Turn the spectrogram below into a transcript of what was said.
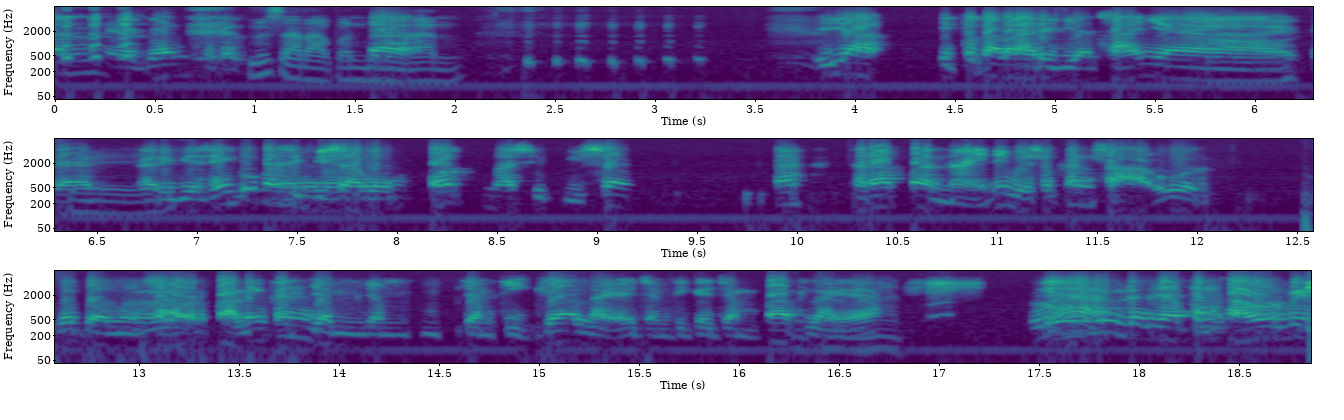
ya kan lu sarapan Nah. beneran iya itu kalau hari biasanya ya kan Oke. hari biasanya gue masih bisa workout masih bisa ah, sarapan nah ini besok kan sahur gue bangun Hmm. sahur paling kan jam jam jam tiga lah ya jam tiga jam empat lah ya Lu Ya. udah nyiapin sahur, Bin.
